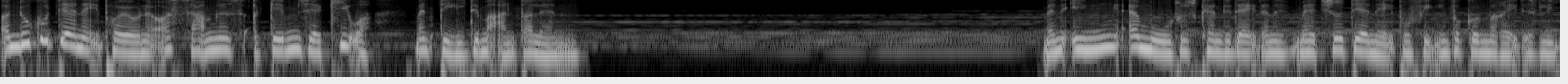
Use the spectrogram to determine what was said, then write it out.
og nu kunne DNA-prøverne også samles og gemmes i arkiver, man delte med andre lande. Men ingen af moduskandidaterne matchede DNA-profilen for Gun Maretes lig.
